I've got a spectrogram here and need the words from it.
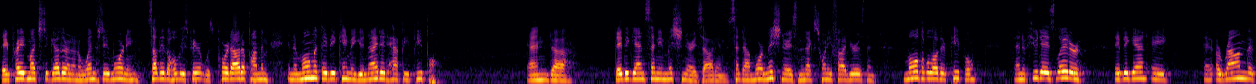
They prayed much together, and on a Wednesday morning, suddenly the Holy Spirit was poured out upon them. In a moment, they became a united, happy people. And uh, they began sending missionaries out and sent out more missionaries in the next 25 years than multiple other people. And a few days later, they began a, a around the,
